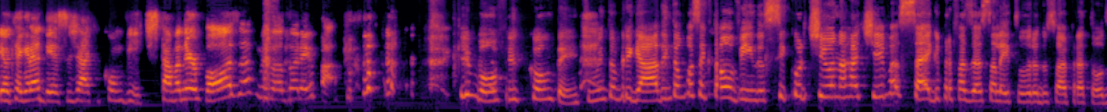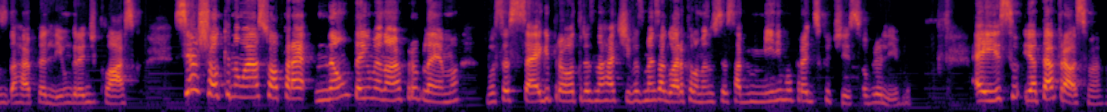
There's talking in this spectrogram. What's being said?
Eu que agradeço, já que o convite. Estava nervosa, mas eu adorei o papo. Que bom, fico contente. Muito obrigada. Então, você que está ouvindo, se curtiu a narrativa, segue para fazer essa leitura do Sol é para Todos, da Harper Lee, um grande clássico. Se achou que não é a sua praia, não tem o menor problema. Você segue para outras narrativas, mas agora pelo menos você sabe o mínimo para discutir sobre o livro. É isso e até a próxima.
